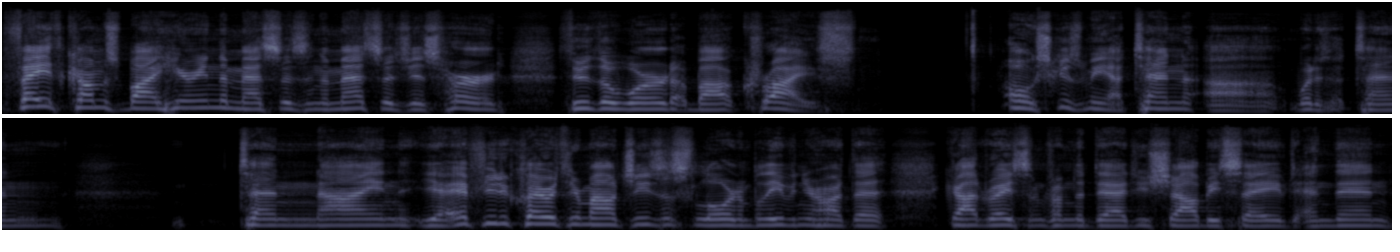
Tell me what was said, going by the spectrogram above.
faith comes by hearing the message, and the message is heard through the word about Christ. Oh, excuse me, a 10, uh, what is it, 10, 10 9 yeah if you declare with your mouth jesus lord and believe in your heart that god raised him from the dead you shall be saved and then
